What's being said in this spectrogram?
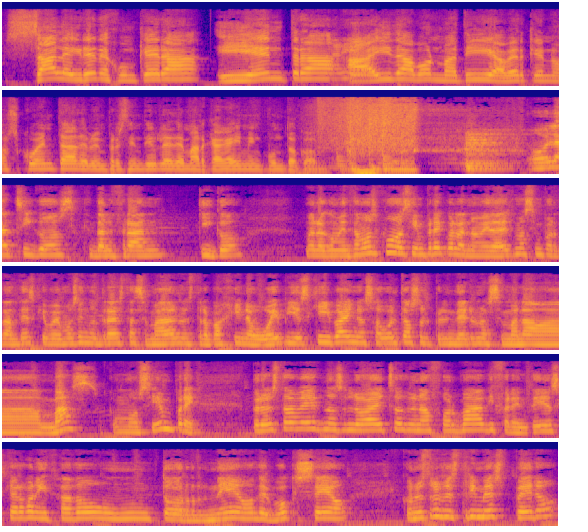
Sale Irene Junquera y entra Adiós. Aida Bonmatí a ver qué nos cuenta de lo imprescindible de marcagaming.com. Hola chicos, ¿qué tal Fran? Kiko. Bueno, comenzamos como siempre con las novedades más importantes que podemos encontrar esta semana en nuestra página web y es que Ibai nos ha vuelto a sorprender una semana más, como siempre. Pero esta vez nos lo ha hecho de una forma diferente y es que ha organizado un torneo de boxeo con nuestros streamers, pero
